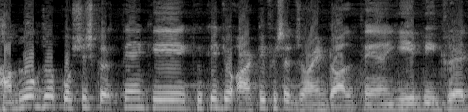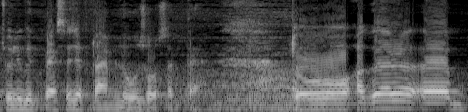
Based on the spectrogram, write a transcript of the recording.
हम लोग जो कोशिश करते हैं कि क्योंकि जो आर्टिफिशियल जॉइंट डालते हैं ये भी gradually with passage of time loose हो सकता है। तो अगर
